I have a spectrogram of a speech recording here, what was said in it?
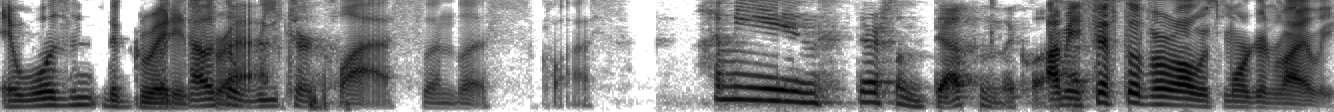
it wasn't the greatest that was draft. a weaker class than this class. I mean, there's some depth in the class. I mean fifth overall was Morgan Rielly.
